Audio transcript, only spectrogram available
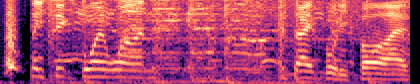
96.1. It's eight forty-five.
